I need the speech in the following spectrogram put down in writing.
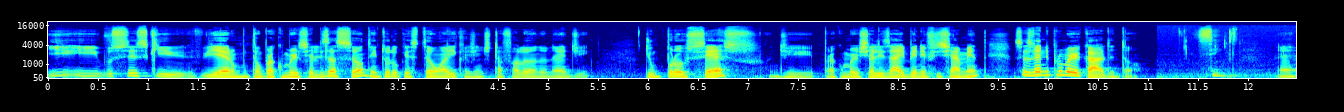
E, e vocês que vieram então para comercialização, tem toda a questão aí que a gente está falando, né, de, de um processo de para comercializar e beneficiamento. Vocês vendem para o mercado, então? Sim. Né?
